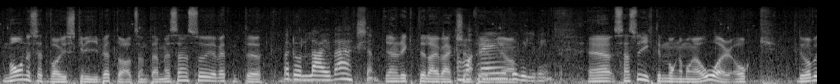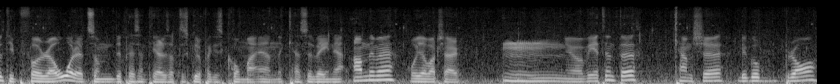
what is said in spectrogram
Manuset var ju skrivet och allt sånt där. Men sen så, jag vet inte... Vadå live action? Är en riktig live action-film, nej, ja. det ville vi inte. Eh, sen så gick det många, många år och det var väl typ förra året som det presenterades att det skulle faktiskt komma en castlevania anime och jag var så här. Mm, jag vet inte. Kanske det går bra.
